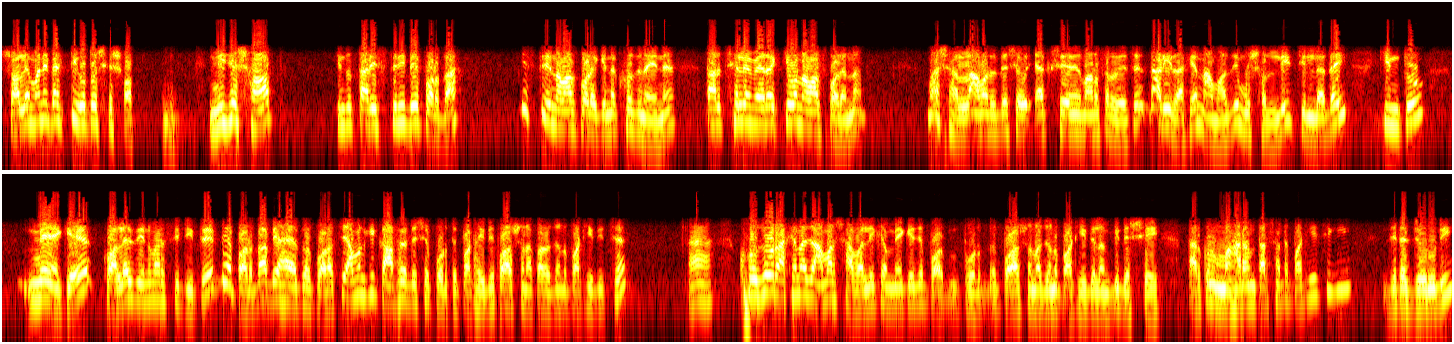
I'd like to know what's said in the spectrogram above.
সলে মানে ব্যক্তিগত সে সৎ। নিজে সৎ, কিন্তু তার স্ত্রী বেপর্দা। স্ত্রী নামাজ পড়ে কিনা খোঁজ নেয় না। তার ছেলে মেয়েরা কেউ নামাজ পড়ে না। মাশাল্লাহ আমাদের দেশে এক শ্রেণির মানুষরা রয়েছে, দাঁড়িয়ে রাখে, নামাজি, মুসল্লি, চিল্লা দেয়। কিন্তু মেয়েকে কলেজ ইউনিভার্সিটিতে বেপর্দা বেহায়া করে পড়াচ্ছে। এমনকি কাফের দেশে পড়তে পাঠিয়ে দিয়ে, পড়াশোনা করার জন্য পাঠিয়ে দিচ্ছে। হ্যাঁ খোঁজও রাখে না যে আমার সাবালিকা মেয়েকে যে পড়াশোনার জন্য পাঠিয়ে দিলাম বিদেশে। তার কোনো মাহারাম তার সাথে পাঠিয়েছি কি? যেটা জরুরি,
